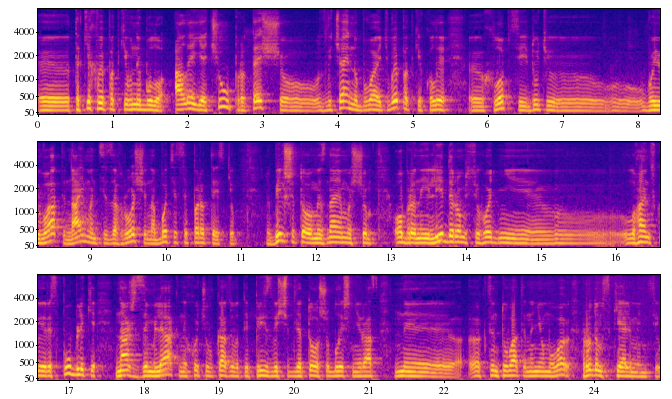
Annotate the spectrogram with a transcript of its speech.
Е, Таких випадків не було. Але я чув про те, що звичайно бувають випадки, коли е, хлопці йдуть е, воювати, найманці за гроші на боці сепаратистів. Ну, більше того, ми знаємо, що обраний лідером сьогодні Луганської республіки наш земляк, не хочу вказувати прізвище для того, щоб лишній раз не акцентувати на ньому увагу, родом з Кельменців,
